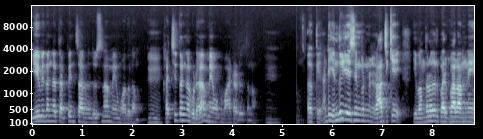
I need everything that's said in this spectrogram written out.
ఏ విధంగా తప్పించాలని చూసినా మేము వదలం. ఖచ్చితంగా కూడా మేము ఒక మాట అడుగుతున్నాం. ఓకే. అంటే ఎందుకు చేసి రాజకీయ ఈ వంద రోజుల పరిపాలనని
